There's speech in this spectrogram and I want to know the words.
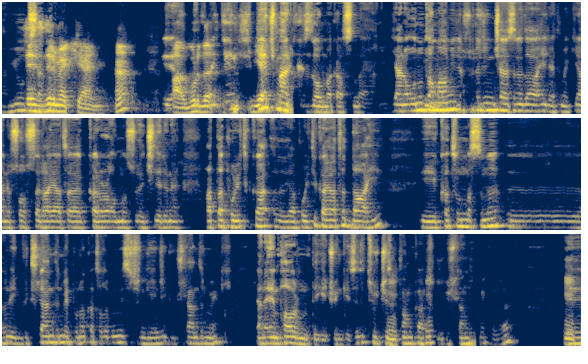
Yani Ezdirmek yani. Ha? E, Abi burada genç, genç merkezli olmak aslında yani. Yani onu tamamıyla sürecin içerisine dahil etmek. Yani sosyal hayata, karar alma süreçlerine, hatta politika ya politik hayata dahi e, katılmasını e, hani güçlendirmek, buna katılabilmesi için genci güçlendirmek. Yani empowerment diye geçiyor İngilizce'de. Türkçe'de tam karşılığı güçlendirmek olarak. E,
